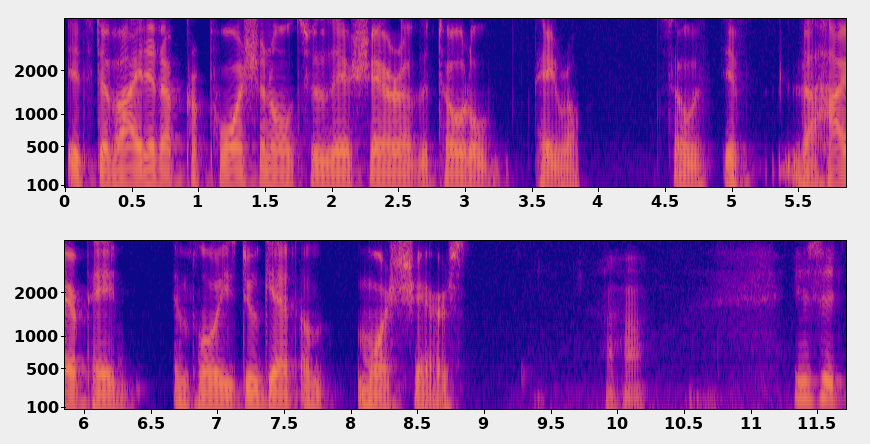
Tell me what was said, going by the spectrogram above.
it's divided up proportional to their share of the total payroll. So if, if the higher paid employees do get a, more shares. Uh huh. Is it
